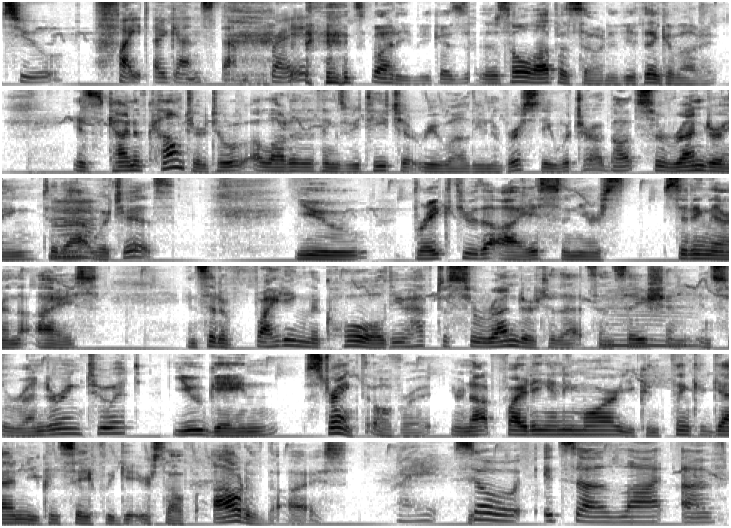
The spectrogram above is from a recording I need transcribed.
to fight against them, right? it's funny because this whole episode, if you think about it, is kind of counter to a lot of the things we teach at Rewild University, which are about surrendering to that mm. which is. You break through the ice and you're sitting there in the ice. Instead of fighting the cold, you have to surrender to that sensation. Mm. In surrendering to it, you gain strength over it. You're not fighting anymore. You can think again. You can safely get yourself out of the ice. Right. So it's a lot of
